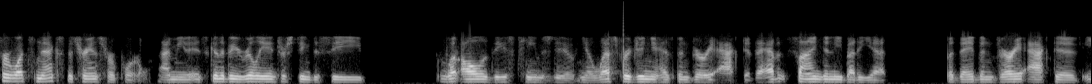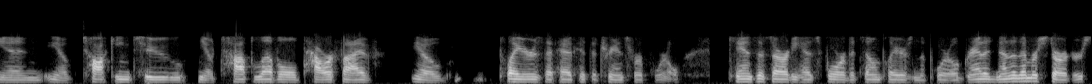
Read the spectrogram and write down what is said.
for what's next, the transfer portal. I mean, it's going to be really interesting to see what all of these teams do. You know, West Virginia has been very active. They haven't signed anybody yet, but they've been very active in, you know, talking to, you know, top level Power 5, you know, players that have hit the transfer portal. Kansas already has four of its own players in the portal. Granted, none of them are starters,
